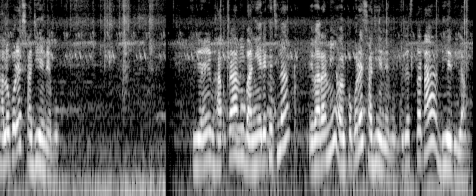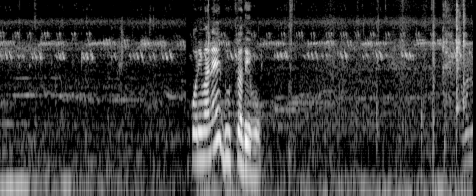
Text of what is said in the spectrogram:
ভালো করে সাজিয়ে নেব। বিরিয়ানির ভাতটা আমি বানিয়ে রেখেছিলাম। এবার আমি অল্প করে সাজিয়ে নেব। বেরেস্তাটা দিয়ে দিলাম। পরিমাণে দুধটা দেব। সামান্য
